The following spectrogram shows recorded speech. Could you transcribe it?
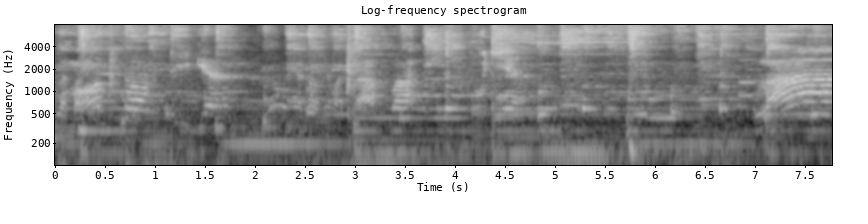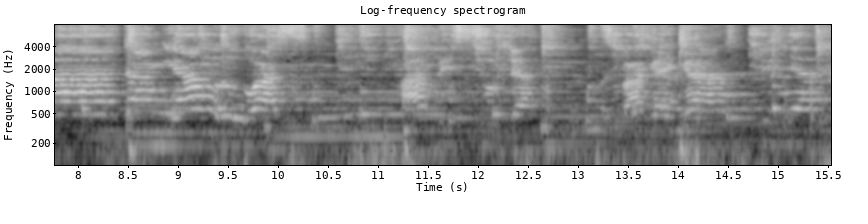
Motor tiga Bapak punya Ladang yang luas Habis sudah Sebagai gantinya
